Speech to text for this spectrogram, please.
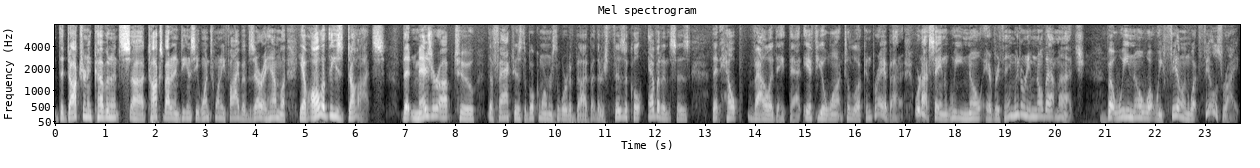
the Doctrine and Covenants uh, talks about it in D&C 125 of Zarahemla. You have all of these dots that measure up to The fact is, the Book of Mormon is the Word of God, but there's physical evidences that help validate that if you want to look and pray about it. We're not saying we know everything, we don't even know that much, mm-hmm. but we know what we feel and what feels right,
